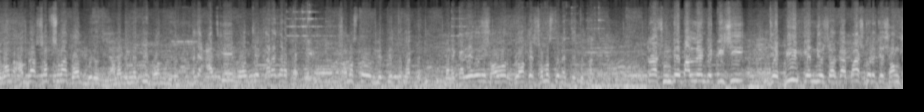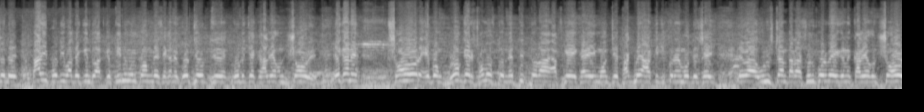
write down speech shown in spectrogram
এবং আমরা সবসময় বন্ধ বিরোধী আমাদের নেত্রী বন্ধ বিরোধী। আচ্ছা আজকে এই মঞ্চে কারা কারা থাকছে সমস্ত নেতৃত্ব থাকবে। মানে কালিয়াগঞ্জ শহর ব্লকের সমস্ত নেতৃত্ব থাকবে। আপনারা শুনতে পারলেন যে কৃষি যে বিল কেন্দ্রীয় সরকার পাশ করেছে সংসদে, তারই প্রতিবাদে কিন্তু আজকে তৃণমূল কংগ্রেস এখানে গর্জে উঠছে, উঠেছে কালিয়াগঞ্জ শহরে। এখানে শহর এবং ব্লকের সমস্ত নেতৃত্বরা আজকে এখানে এই মঞ্চে থাকবে। আর কিছুক্ষণের মধ্যে সেই অনুষ্ঠান তারা শুরু করবে। এখানে কালিয়াগঞ্জ শহর,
